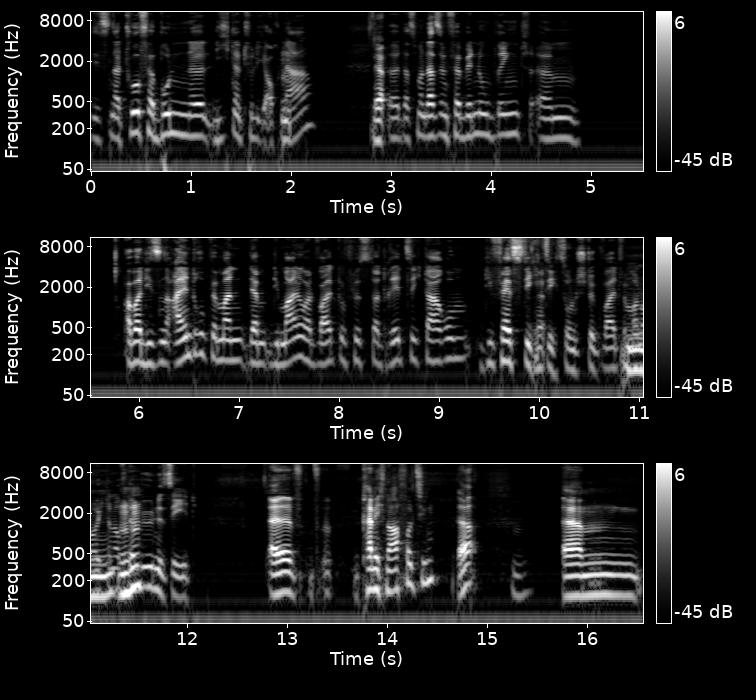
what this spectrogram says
dieses Naturverbundene liegt natürlich auch hm. nah, ja. äh, dass man das in Verbindung bringt. Ähm, aber diesen Eindruck, wenn man der, die Meinung hat, Waldgeflüster dreht sich darum, die festigt ja. sich so ein Stück weit, wenn man mhm. euch dann auf mhm. der Bühne sieht. Äh, kann ich nachvollziehen, ja. Ähm,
